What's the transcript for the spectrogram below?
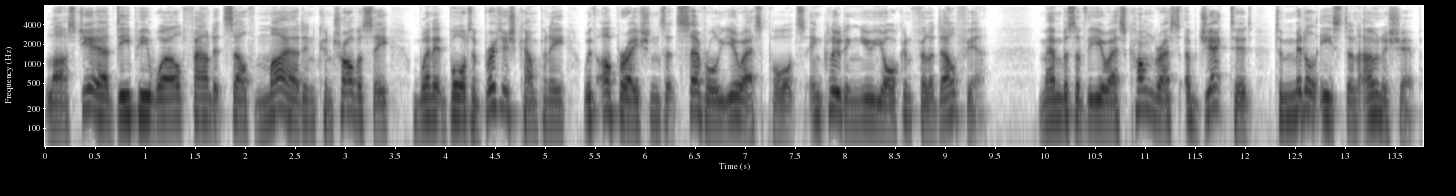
Last year, DP World found itself mired in controversy when it bought a British company with operations at several US ports, including New York and Philadelphia. Members of the US Congress objected to Middle Eastern ownership,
